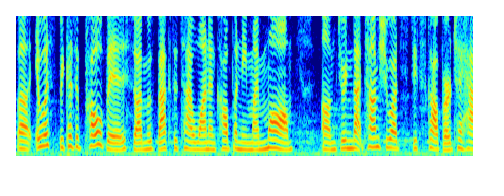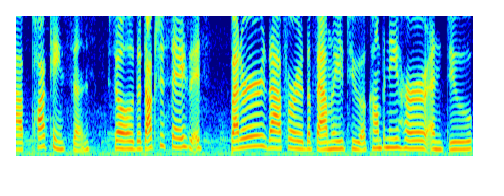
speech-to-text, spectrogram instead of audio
But it was because of COVID, so I moved back to Taiwan and accompanied my mom. Um, during that time, she was discovered to have Parkinson's. So the doctor says it's better that for the family to accompany her and do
